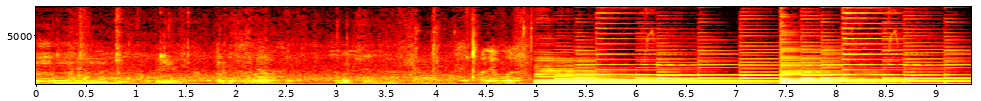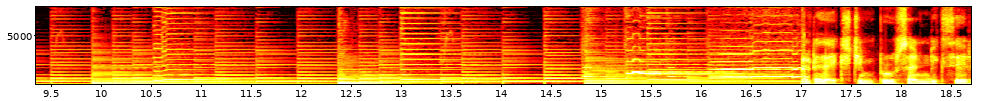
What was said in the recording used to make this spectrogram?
একটা এক্সট্রিম প্রো স্যান্ডিক্সের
